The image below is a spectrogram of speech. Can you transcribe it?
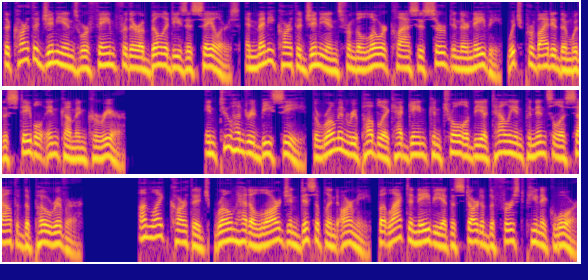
The Carthaginians were famed for their abilities as sailors, and many Carthaginians from the lower classes served in their navy, which provided them with a stable income and career. In 200 BC, the Roman Republic had gained control of the Italian peninsula south of the Po River. Unlike Carthage, Rome had a large and disciplined army, but lacked a navy at the start of the First Punic War.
